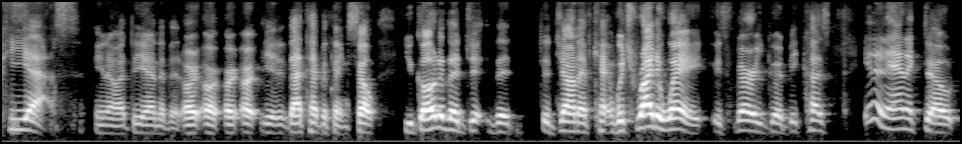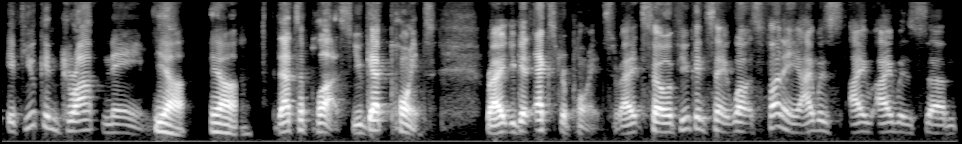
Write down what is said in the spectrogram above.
P.S. You know, at the end of it, or, or, or, or you know, that type of thing. So you go to the the John F. Kennedy, which right away is very good because in an anecdote, if you can drop names, yeah, yeah, that's a plus. You get points, right? You get extra points, right? So if you can say, well, it's funny, I was, I, I was, um,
